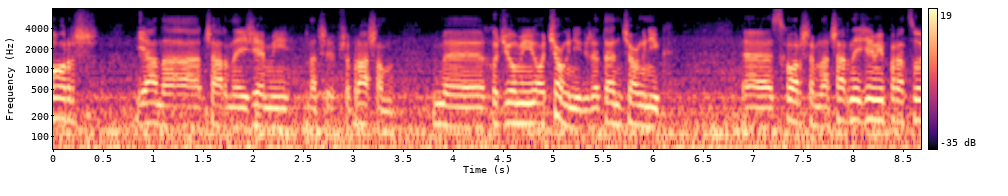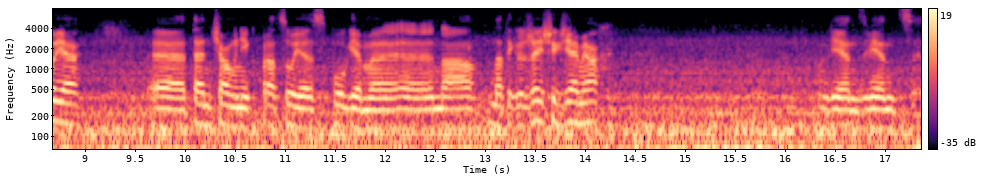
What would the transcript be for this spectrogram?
Chorsz, ja na czarnej ziemi, znaczy, przepraszam, chodziło mi o ciągnik, że ten ciągnik e, z chorszem na czarnej ziemi pracuje, Ten ciągnik pracuje z pługiem e, na, na tych lżejszych ziemiach. Więc, więc e,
